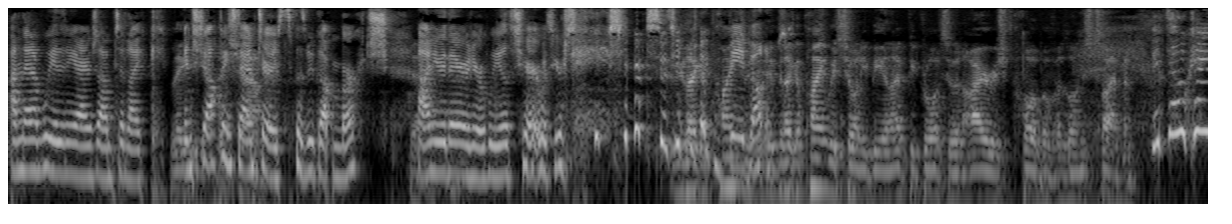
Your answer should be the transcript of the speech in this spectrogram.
and then I'm wheeling you out onto like Lady in shopping in the shop. centres because we've got merch, Yeah. and you're there in your wheelchair with your t-shirt with your be like a pint. With, it'd be like a pint with Seaniebee, and I'd be brought to an Irish pub of a lunchtime, and It's okay,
